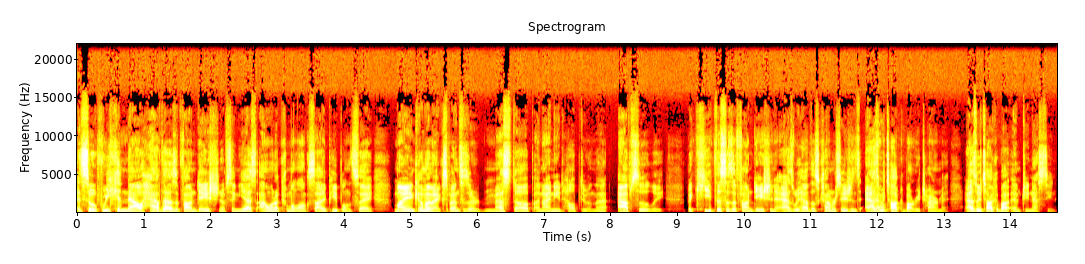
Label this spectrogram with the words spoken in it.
And so, if we can now have that as a foundation of saying, yes, I want to come alongside people and say, my income and my expenses are messed up and I need help doing that, absolutely. But keep this as a foundation as we have those conversations, as Yeah. we talk about retirement, as we talk about empty nesting,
